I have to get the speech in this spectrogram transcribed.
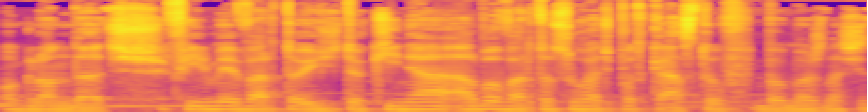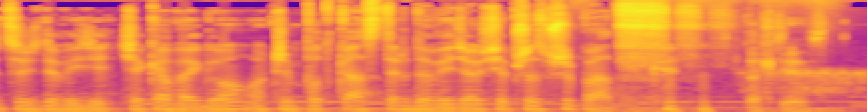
oglądać filmy, warto iść do kina albo warto słuchać podcastów, bo można się coś dowiedzieć ciekawego, o czym podcaster dowiedział się przez przypadek. tak jest.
